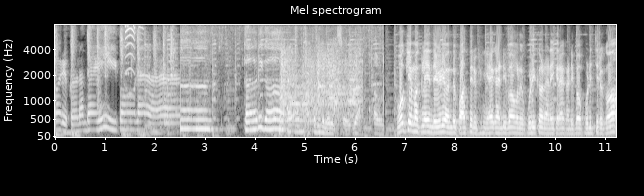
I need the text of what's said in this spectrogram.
ஒரு குழந்தை போல. ஓகே மக்களே இந்த வீடியோ வந்து பார்த்துருப்பீங்க. கண்டிப்பாக உங்களுக்கு பிடிக்கும்னு நினைக்கிறேன். கண்டிப்பாக பிடிச்சிருக்கும்.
